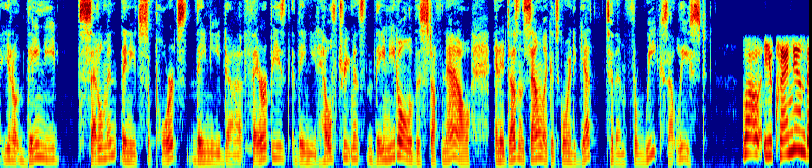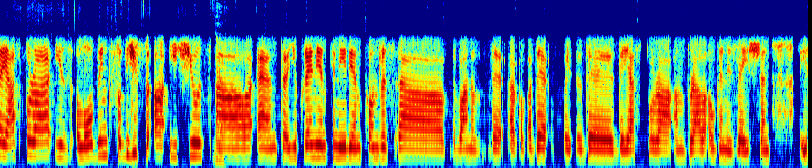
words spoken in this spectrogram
you know, they need settlement. They need supports. They need uh, therapies. They need health treatments. They need all of this stuff now. And it doesn't sound like it's going to get to them for weeks at least. Well, Ukrainian diaspora is lobbying for these uh, issues, uh, and uh, Ukrainian Canadian Congress, uh, one of the, uh, the the diaspora umbrella organization, is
